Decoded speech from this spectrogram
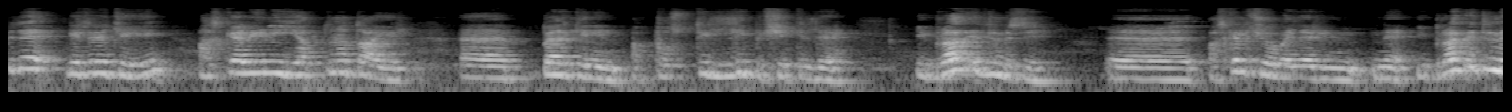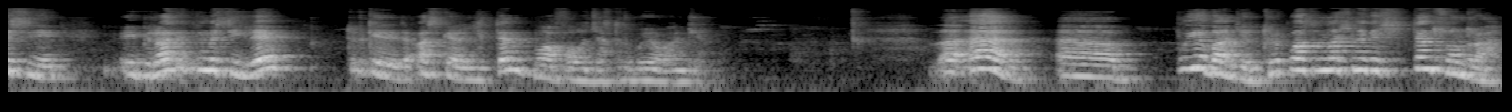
bir de getireceği askerliğini yaptığına dair e, belgenin apostilli bir şekilde ibraz edilmesi, e, askerlik şubelerine ibraz edilmesini ibraz edilmesiyle Türkiye'de de askerlikten muaf olacaktır bu yabancı. Ve eğer e, bu yabancı Türk vatandaşlığına geçtikten sonra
